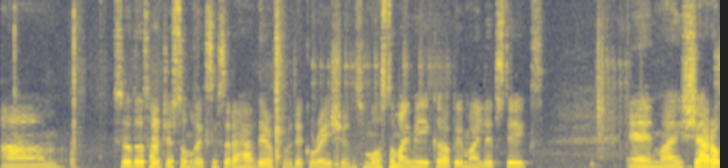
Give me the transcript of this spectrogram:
Um, so those are just some lipsticks that I have there for decorations. Most of my makeup and my lipsticks and my shadow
